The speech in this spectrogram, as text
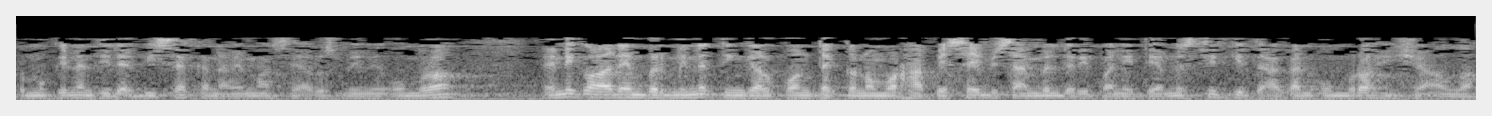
kemungkinan tidak bisa karena memang saya harus bimbing umroh. Dan ini kalau ada yang berminat tinggal kontak ke nomor HP saya bisa ambil dari panitia masjid kita akan umroh insya Allah.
